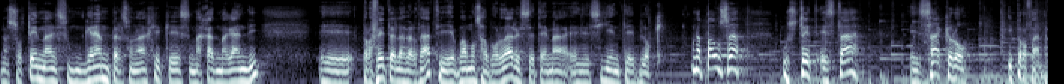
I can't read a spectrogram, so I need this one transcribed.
nuestro tema es un gran personaje que es Mahatma Gandhi, eh, profeta de la verdad, y vamos a abordar este tema en el siguiente bloque. Una pausa, usted está en sacro y profano.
